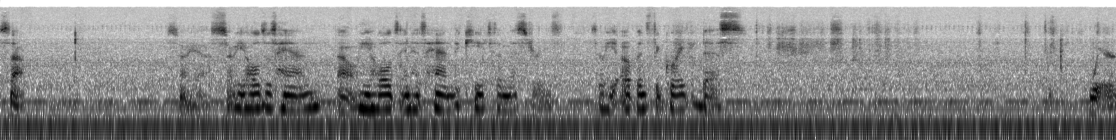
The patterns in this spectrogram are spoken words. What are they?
So, so yes, so he holds his hand, oh, he holds in his hand the key to the mysteries. So he opens the great abyss. Weird,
